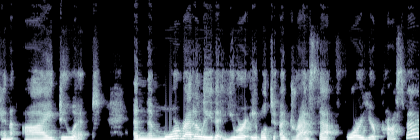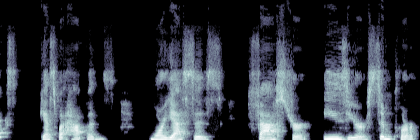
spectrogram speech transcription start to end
Can I do it? And the more readily that you are able to address that for your prospects, guess what happens? more yeses, faster, easier, simpler,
